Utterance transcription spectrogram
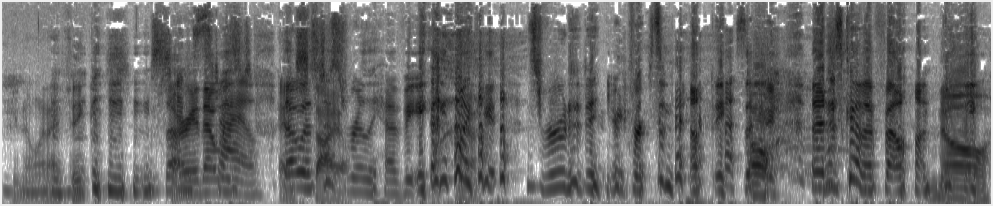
you know. And I think it's, Sorry, that style. was that And was just really heavy. like it's rooted in your personality. Sorry. Oh. That just kind of fell on me. no.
